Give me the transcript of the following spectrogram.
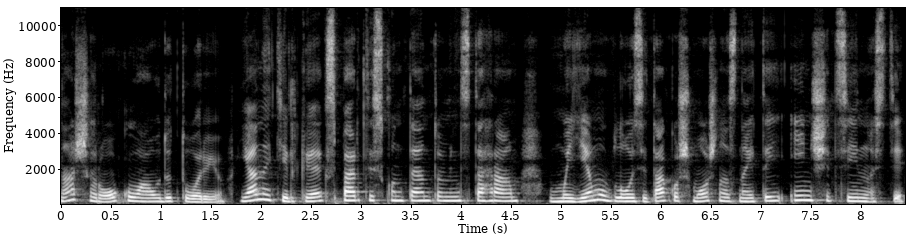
на широку аудиторію. Я не тільки експерт із контентом в Instagram, в моєму блозі також можна знайти й інші цінності,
